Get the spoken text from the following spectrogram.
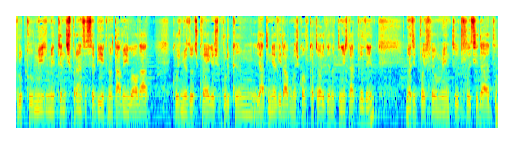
porque mesmo tendo esperança sabia que não estava em igualdade com os meus outros colegas porque hum, já tinha havido algumas convocatórias e eu não tinha estado presente mas depois foi um momento de felicidade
